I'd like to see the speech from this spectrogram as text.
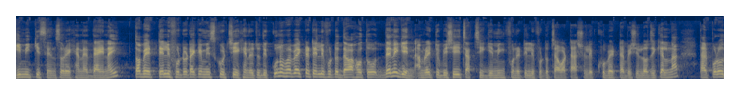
গিমিকি সেন্সর এখানে দেয় নাই। তবে টেলিফোটোটাকে মিস করছি, এখানে যদি কোনোভাবে একটা টেলিফোটো দেওয়া হতো দেন এগেন আমরা একটু বেশিই চাচ্ছি গেমিং ফোনে টেলিফোটো চাওয়াটা আসলে খুব একটা বেশি লজিক্যাল না, তারপরেও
